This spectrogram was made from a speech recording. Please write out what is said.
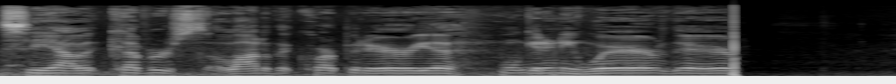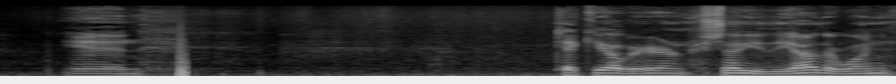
See how it covers a lot of the carpet area. Won't get any wear there. And take you over here and show you the other one.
